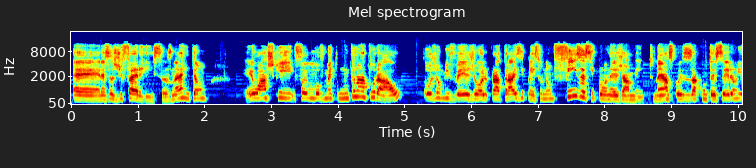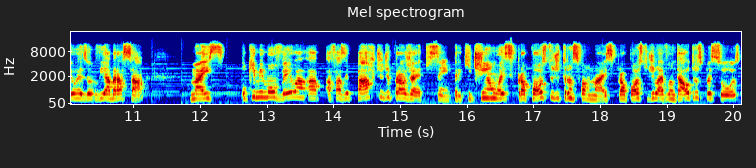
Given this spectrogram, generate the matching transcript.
é, nessas diferenças, né? Então, eu acho que foi um movimento muito natural. Hoje eu me vejo, olho para trás e penso, eu não fiz esse planejamento, né? As coisas aconteceram e eu resolvi abraçar. Mas o que me moveu a, a, a, fazer parte de projetos sempre que tinham esse propósito de transformar, esse propósito de levantar outras pessoas,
